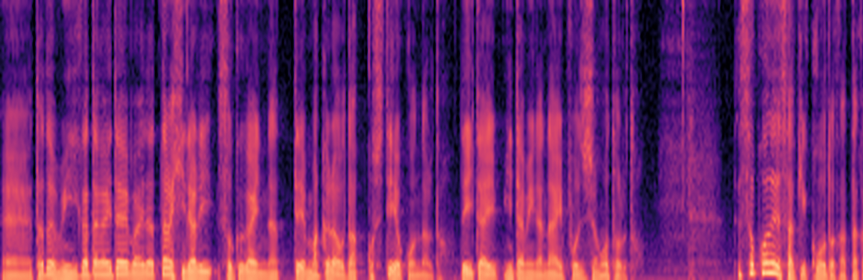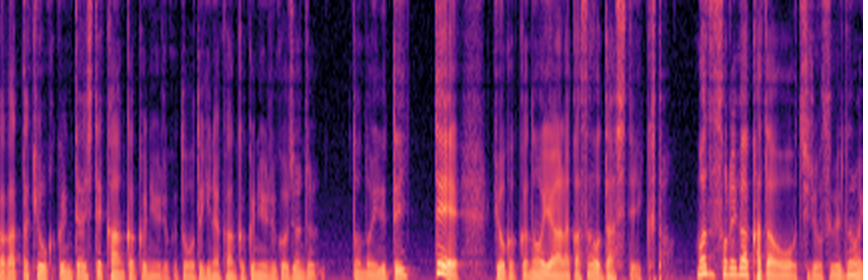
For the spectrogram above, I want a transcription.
えー、例えば右肩が痛い場合だったら左側外になって枕を抱っこして横になると。で、痛い、痛みがないポジションを取ると。でそこでさっき高度が高かった胸郭に対して感覚入力、動的な感覚入力をどんどんどんどん入れていって、胸郭の柔らかさを出していくと。まずそれが肩を治療する上での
